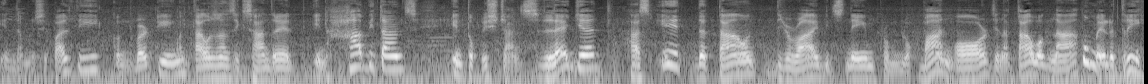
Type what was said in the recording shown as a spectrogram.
in the municipality, converting 1,600 inhabitants into Christians. Legend has it the town derived its name from Lukban or tinatawag na Pumelo Tree.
